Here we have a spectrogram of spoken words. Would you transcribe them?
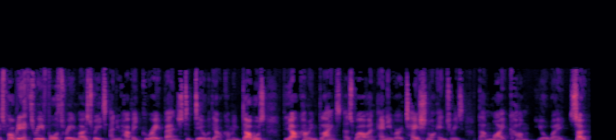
It's probably a 3 4 3 most weeks, and you have a great bench to deal with the upcoming doubles, the upcoming blanks as well, and any rotational injuries that might come your way. So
